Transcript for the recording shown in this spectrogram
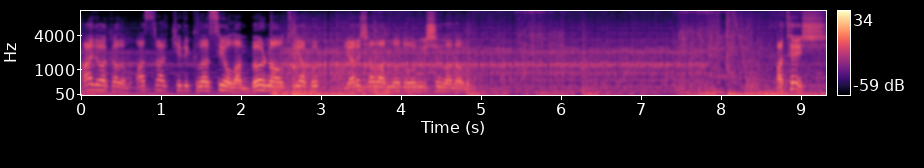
Haydi bakalım Astral Kedi klasiği olan Burnout'u yapıp yarış alanına doğru ışınlanalım. Ateş.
